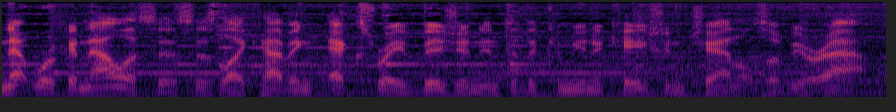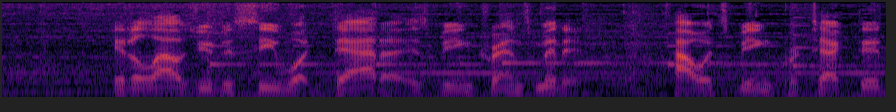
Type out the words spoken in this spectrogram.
Network analysis is like having X-ray vision into the communication channels of your app. It allows you to see what data is being transmitted, how it's being protected,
